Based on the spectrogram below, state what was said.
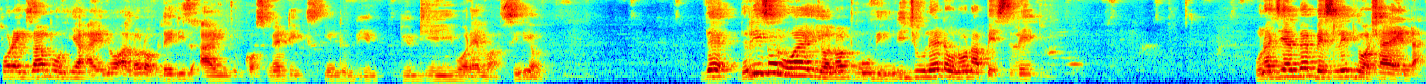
for example here i know a lot of ladies are into cosmetics into beauty whatever sindio the, the reason why you're not moving ni juu unaenda unaona best lady unajiambia best lady washaenda.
